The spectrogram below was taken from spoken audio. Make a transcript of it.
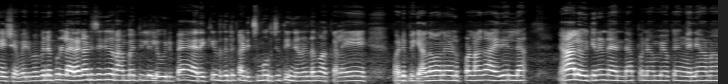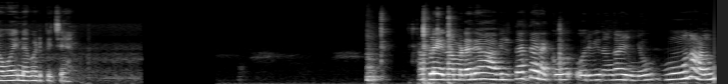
ദേഷ്യം വരുമ്പോൾ പിന്നെ പിള്ളേരെ കടിച്ച് കീറാൻ പറ്റില്ലല്ലോ. ഒരു പേരയ്ക്ക് എടുത്തിട്ട് കടിച്ച് മുറിച്ച് തിന്നണുണ്ട് മക്കളെ. പഠിപ്പിക്കാന്ന് പറഞ്ഞാൽ എളുപ്പമുള്ള കാര്യമല്ല. ഞാൻ ആലോചിക്കുന്നുണ്ട് എന്റെ അപ്പനും അമ്മയൊക്കെ എങ്ങനെയാണാവോ എന്നെ പഠിപ്പിച്ചേ. അപ്പോളേ നമ്മുടെ രാവിലത്തെ തിരക്ക് ഒരുവിധം കഴിഞ്ഞു. മൂന്നാളും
